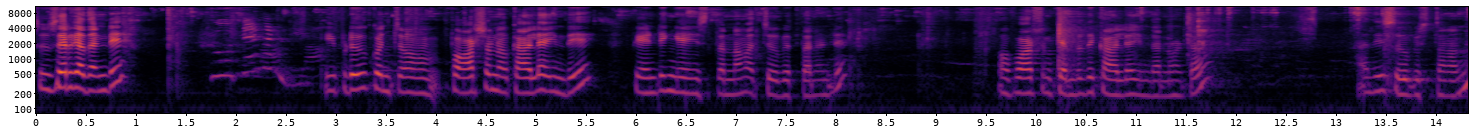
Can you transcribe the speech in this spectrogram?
చూశారు కదండి? ఇప్పుడు కొంచెం పోర్షన్ ఖాళీ అయింది. పెయింటింగ్ వేయిస్తున్నాం అది చూపిస్తానండి. ఒక పోర్షన్ కిందది ఖాళీ అయిందనమాట అది చూపిస్తాను.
